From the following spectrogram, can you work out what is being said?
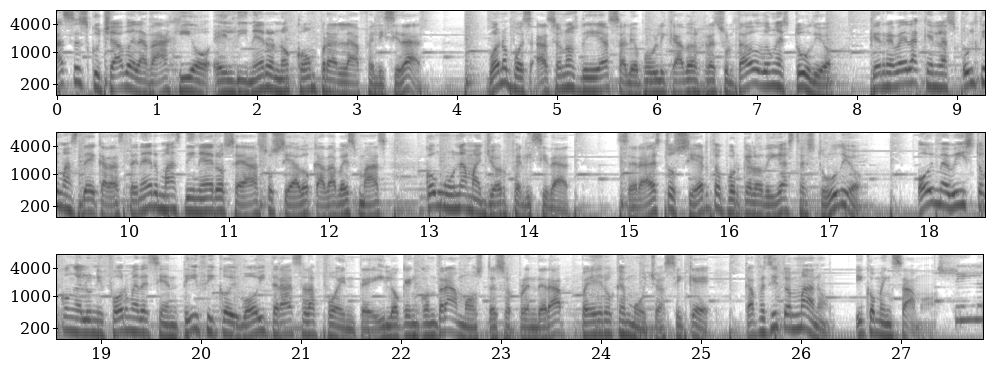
¿Has escuchado el adagio el dinero no compra la felicidad? Bueno, pues hace unos días salió publicado el resultado de un estudio que revela que en las últimas décadas tener más dinero se ha asociado cada vez más con una mayor felicidad. ¿Será esto cierto porque lo diga este estudio? Hoy me visto con el uniforme de científico y voy tras la fuente y lo que encontramos te sorprenderá pero que mucho, así que cafecito en mano y comenzamos. Si lo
